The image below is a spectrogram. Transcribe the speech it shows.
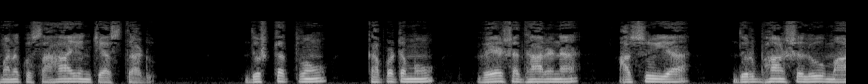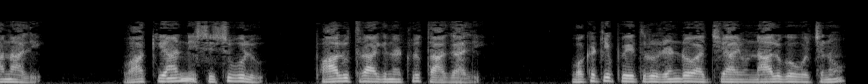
మనకు సహాయం చేస్తాడు. దుష్టత్వం కపటము వేషధారణ అసూయ దుర్భాషలు మానాలి. వాక్యాన్ని శిశువులు పాలు త్రాగినట్లు తాగాలి. ఒకటి పేతురు రెండో అధ్యాయం నాలుగో వచనం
